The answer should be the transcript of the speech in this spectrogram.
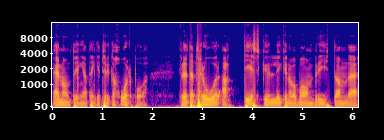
är någonting jag tänker trycka hårt på. För att jag tror att det skulle kunna vara banbrytande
